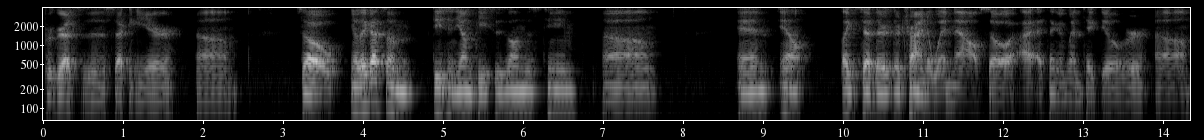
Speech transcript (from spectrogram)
progresses in his second year. Um, so you know they got some decent young pieces on this team, um, and you know, like you said, they're they're trying to win now. So I, I think I'm going to take the over um,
